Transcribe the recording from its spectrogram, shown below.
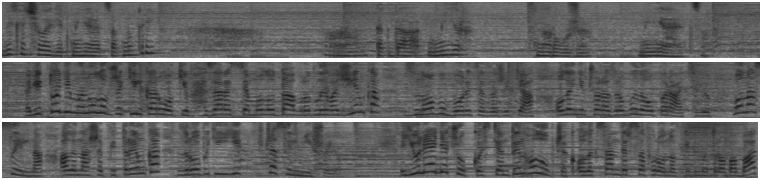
Если человек меняется внутри, а, тогда мир снаружи меняется. Відтоді минуло вже кілька років. Зараз ця молода, вродлива жінка знову бореться за життя. Олені вчора зробили операцію. Вона сильна, але наша підтримка зробить її ще сильнішою. Юлія Дячук, Костянтин Голубчик, Олександр Сафронов і Дмитро Бабак.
